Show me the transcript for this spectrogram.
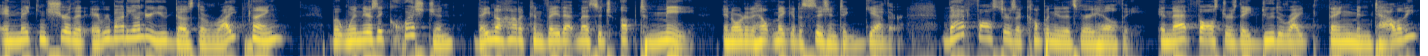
and making sure that everybody under you does the right thing. But when there's a question, they know how to convey that message up to me in order to help make a decision together. That fosters a company that's very healthy. And that fosters they do the right thing mentality.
